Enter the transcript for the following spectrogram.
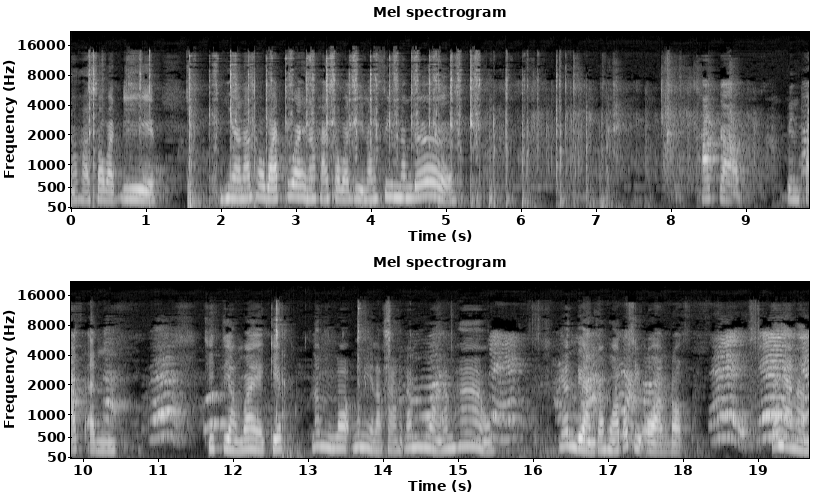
นะคะ สวัสดี เฮียนัทวัฒน์ด้วยนะคะ สวัสดีน้องซิมน้ำเด้อพักกับเป็นพักอัน ที่เตรียมไว้เก็บน้ำเลาะมื่อนี้ละค่ะน้ำหัวน้ำห้าวเงื่อนเดือนกับหัวก็สิออกดอกแต่ยังอัน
